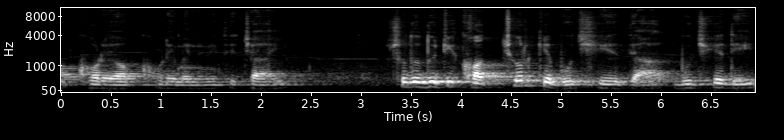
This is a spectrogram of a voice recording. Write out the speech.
অক্ষরে অক্ষরে মেনে নিতে চাই। শুধু দুটি খচ্চরকে বুঝিয়ে দেয়া বুঝিয়ে দিন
